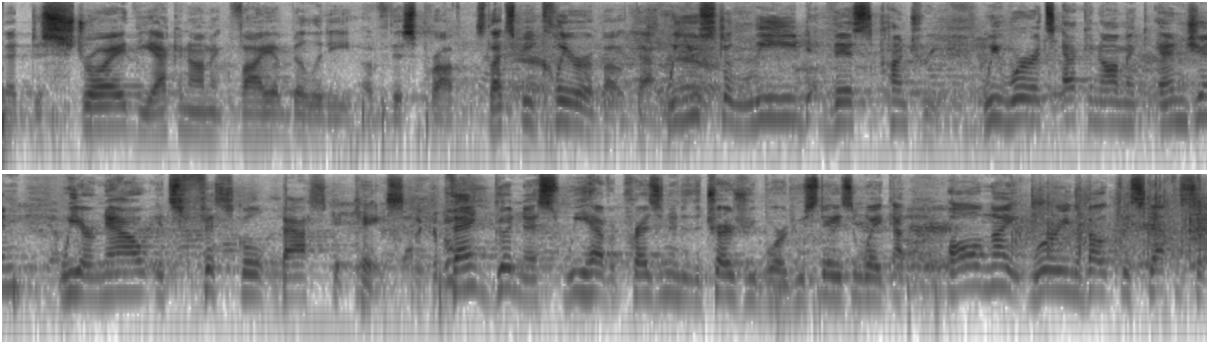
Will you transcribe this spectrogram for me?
that destroyed the economic viability of this province. Let's be clear about that. We used to lead this country. We were its economic engine. We are now its fiscal basket case. Thank goodness we have a president of the Treasury Board who stays awake all night worrying about this deficit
